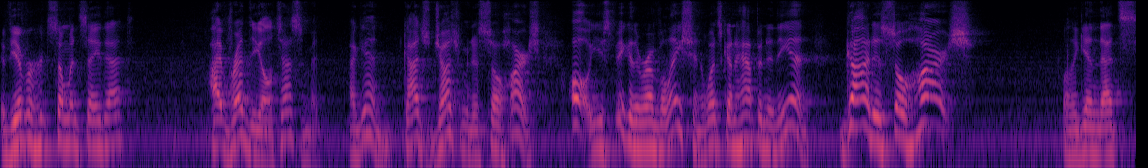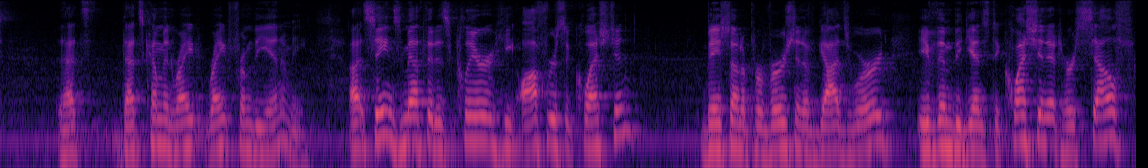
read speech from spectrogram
Have you ever heard someone say that? I've read the Old Testament. Again, God's judgment is so harsh. Oh, you speak of the revelation, what's going to happen in the end? God is so harsh. Well, again, that's, that's, that's coming right, right from the enemy. Uh, Satan's method is clear. He offers a question based on a perversion of God's word. Eve then begins to question it herself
